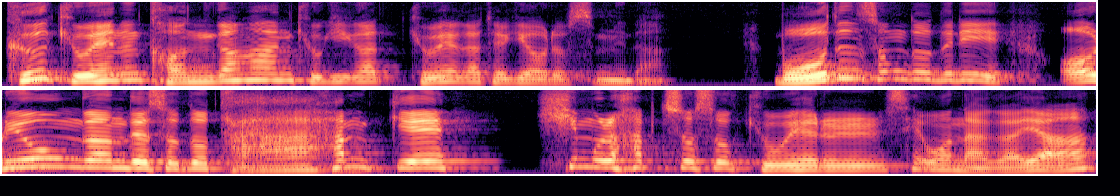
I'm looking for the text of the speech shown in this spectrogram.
그 교회는 건강한 교기가 교회가 되기 어렵습니다. 모든 성도들이 어려운 가운데서도 다 함께 힘을 합쳐서 교회를 세워 나가야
